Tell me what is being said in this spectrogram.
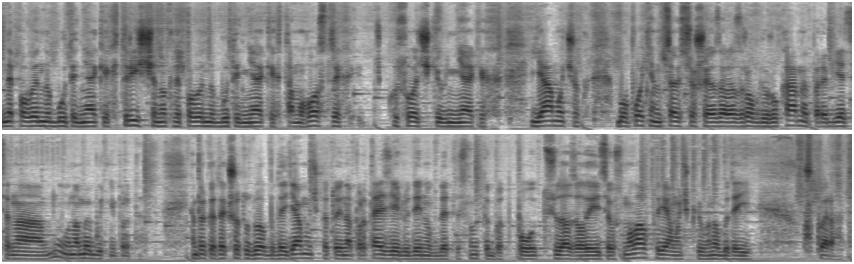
Не повинно бути ніяких тріщинок, не повинно бути ніяких там гострих кусочків, ніяких ямочок, бо потім це все, що я зараз роблю руками, переб'ється на, ну, на майбутній протез. Наприклад, якщо тут буде ямочка, то і на протезі людину буде тиснути, бо сюди залиється смола в ту ямочку, і воно буде її впирати.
